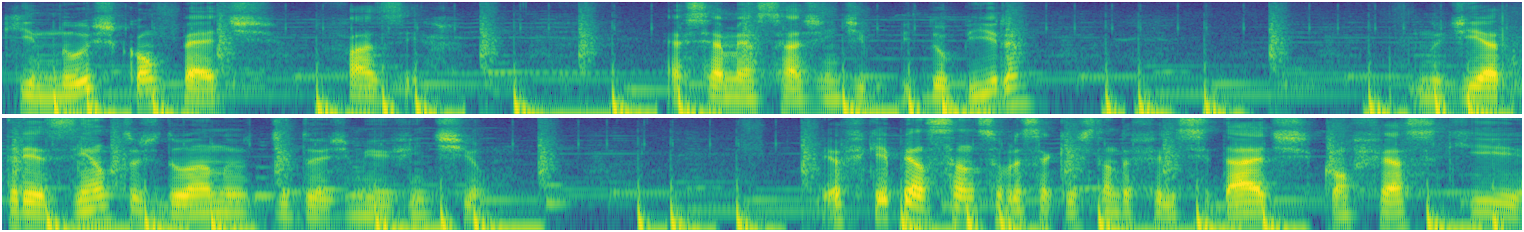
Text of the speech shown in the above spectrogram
que nos compete fazer. Essa é a mensagem de, do Bira no dia 300 do ano de 2021. Eu fiquei pensando sobre essa questão da felicidade, confesso que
